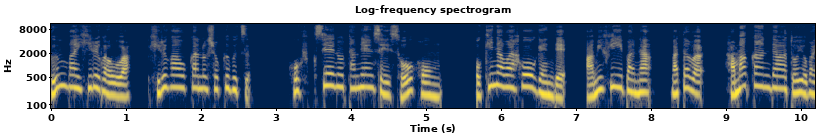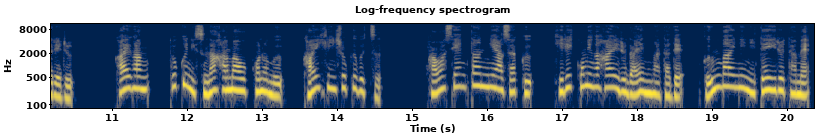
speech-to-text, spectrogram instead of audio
群梅ヒルガオは、ヒルガオ科の植物。ほふ性の多年生草本。沖縄方言で、アミフィーバナ、または、ハマカンダーと呼ばれる。海岸、特に砂浜を好む、海浜植物。葉は先端に浅く、切り込みが入る楕円型で、群梅に似ているため、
